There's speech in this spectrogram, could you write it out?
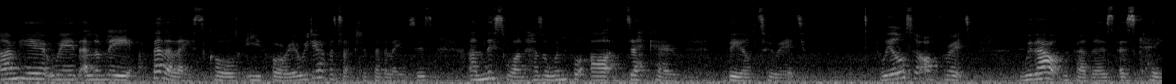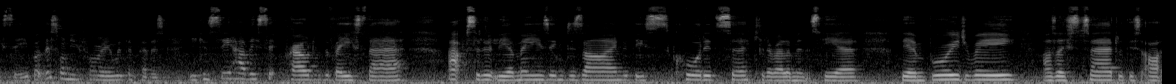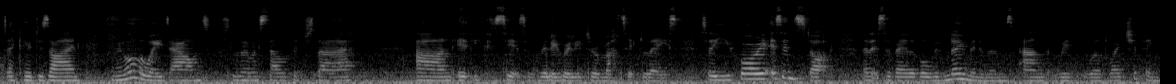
I'm here with a lovely feather lace called Euphoria. We do have a selection of feather laces and this one has a wonderful art deco feel to it. We also offer it without the feathers as Kasey, but this one Euphoria with the feathers. You can see how they sit proud of the base there. Absolutely amazing design with these corded circular elements here. The embroidery, as I said, with this Art Deco design, coming all the way down to this lower selvage there. It, you can see it's a really, really dramatic lace. So Euphoria is in stock and it's available with no minimums and with worldwide shipping.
